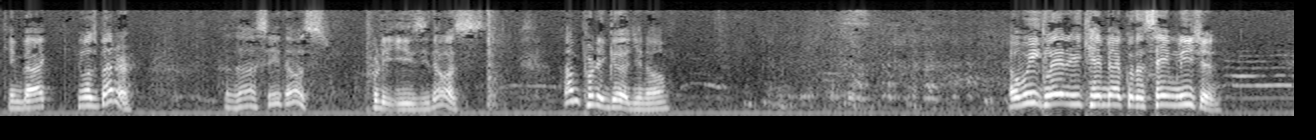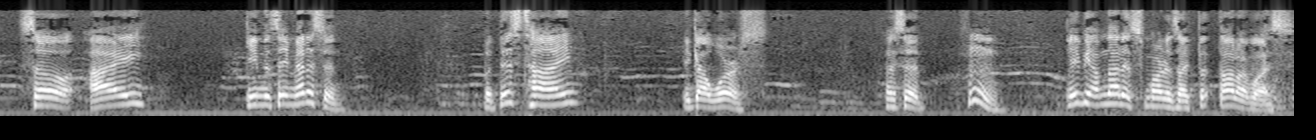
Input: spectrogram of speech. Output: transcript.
came back, he was better. I said, "Ah, "See, that was pretty easy. That was, I'm pretty good, you know." A week later, he came back with the same lesion. So I gave him the same medicine. But this time, it got worse. I said, hmm, maybe I'm not as smart as I th- thought I was.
